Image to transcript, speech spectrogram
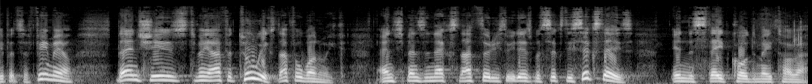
If it's a female, then she's Tmeah for two weeks, not for one week. And spends the next, not 33 days, but 66 days in the state called Dmei Tahora.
